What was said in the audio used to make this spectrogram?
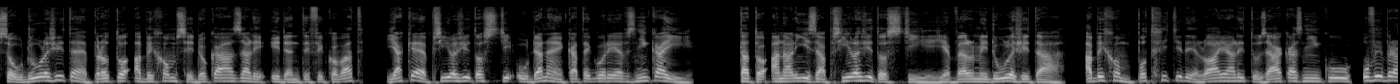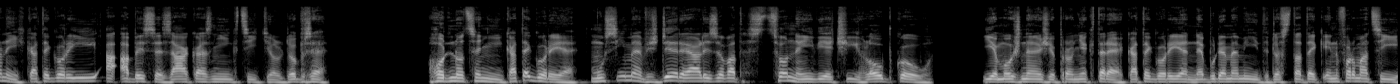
jsou důležité proto, abychom si dokázali identifikovat, jaké příležitosti u dané kategorie vznikají. Tato analýza příležitostí je velmi důležitá, abychom podchytili lojalitu zákazníků u vybraných kategorií a aby se zákazník cítil dobře. Hodnocení kategorie musíme vždy realizovat s co největší hloubkou. Je možné, že pro některé kategorie nebudeme mít dostatek informací,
